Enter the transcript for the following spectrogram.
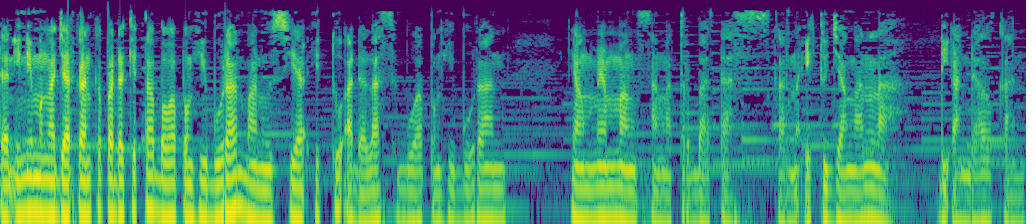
Dan ini mengajarkan kepada kita bahwa penghiburan manusia itu adalah sebuah penghiburan yang memang sangat terbatas. Karena itu janganlah diandalkan.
